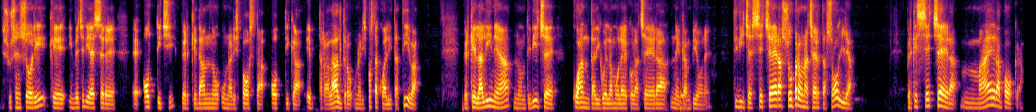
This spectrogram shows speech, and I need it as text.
su sensori che invece di essere eh, ottici perché danno una risposta ottica e tra l'altro una risposta qualitativa, perché la linea non ti dice quanta di quella molecola c'era nel campione, ti dice se c'era sopra una certa soglia, perché se c'era ma era poca,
